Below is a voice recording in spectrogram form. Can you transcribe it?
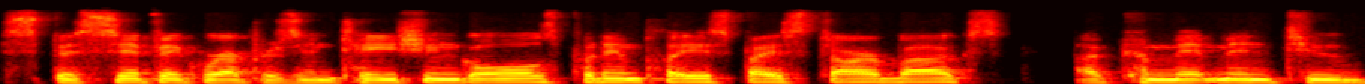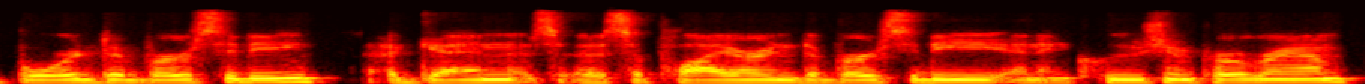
specific representation goals put in place by starbucks a commitment to board diversity again a supplier and diversity and inclusion program.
